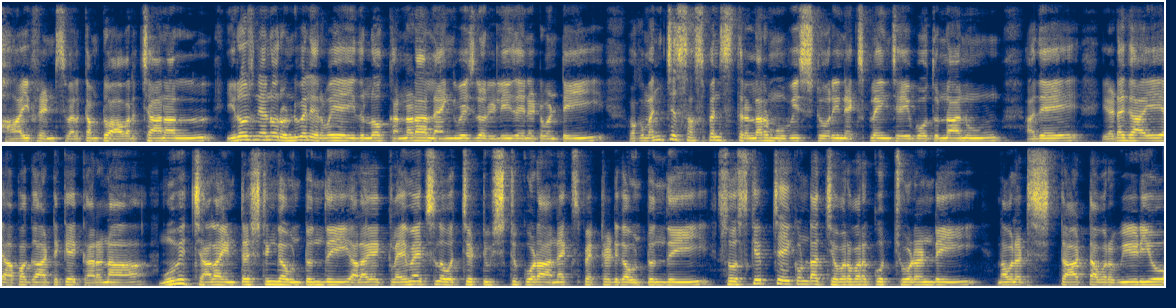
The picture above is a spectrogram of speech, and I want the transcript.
Hi friends welcome to our channel ఈరోజు నేను రెండు వేల ఇరవై ఐదులో కన్నడ లాంగ్వేజ్లో రిలీజ్ అయినటువంటి ఒక మంచి సస్పెన్స్ థ్రిల్లర్ మూవీ స్టోరీని ఎక్స్ప్లెయిన్ చేయబోతున్నాను. అదే ఎడగాయే అపఘాటికే కరణ. మూవీ చాలా ఇంట్రెస్టింగ్గా ఉంటుంది. అలాగే క్లైమాక్స్లో వచ్చే ట్విస్ట్ కూడా అన్ఎక్స్పెక్టెడ్గా ఉంటుంది. సో స్కిప్ చేయకుండా చివరి వరకు చూడండి. Now let start our video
